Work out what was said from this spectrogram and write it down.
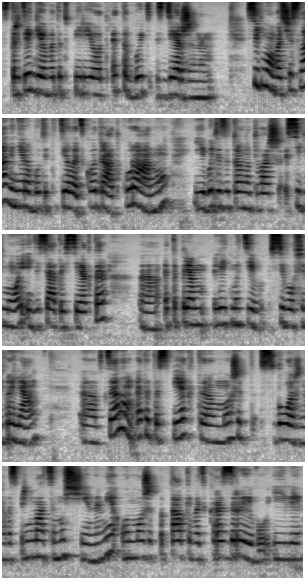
стратегия в этот период — это быть сдержанным. 7 числа Венера будет делать квадрат к Урану и будет затронут ваш 7 и 10 сектор. Э, это прям лейтмотив всего февраля. Э, в целом этот аспект э, может сложно восприниматься мужчинами, он может подталкивать к разрыву или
